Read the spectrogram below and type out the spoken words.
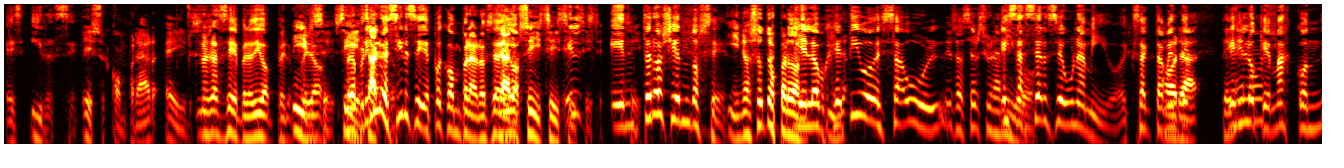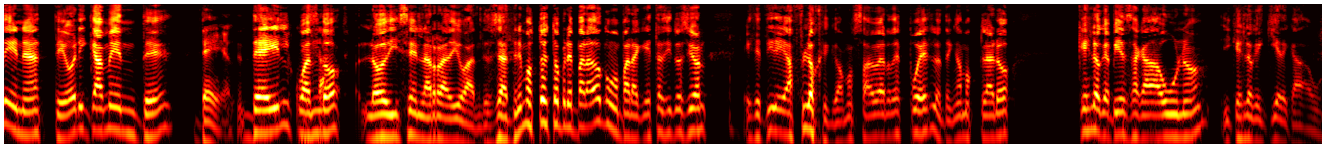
es irse. Eso, es comprar e irse. No, ya sé, pero digo, pero, Irse, pero- sí, pero primero es irse y después comprar. O sea, claro, digo, sí, sí, sí, él entró yéndose. Y nosotros, perdón. y el objetivo de Saúl es hacerse un amigo. es hacerse un amigo, exactamente. Ahora, que es lo tenemos- que más condena, teóricamente, Dale. Dale cuando Exacto. lo dice en la radio antes. O sea, tenemos todo esto preparado como para que esta situación, este tire y afloje que vamos a ver después, lo tengamos claro qué es lo que piensa cada uno y qué es lo que quiere cada uno.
